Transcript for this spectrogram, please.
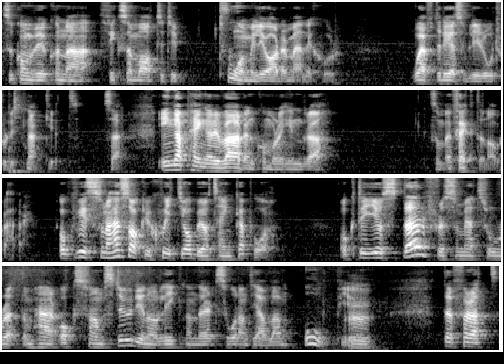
så kommer vi att kunna fixa mat till typ två miljarder människor. Och efter det så blir det otroligt knackigt. Så här. Inga pengar i världen kommer att hindra liksom, effekten av det här. Och visst, sådana här saker är skitjobbiga att tänka på. Och det är just därför som jag tror att de här Oxfam-studierna och liknande är ett sådant jävla opium. Därför att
